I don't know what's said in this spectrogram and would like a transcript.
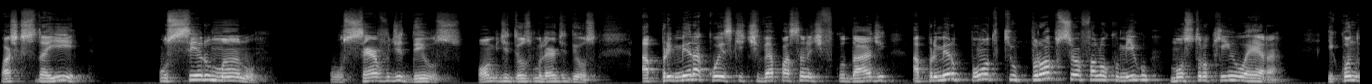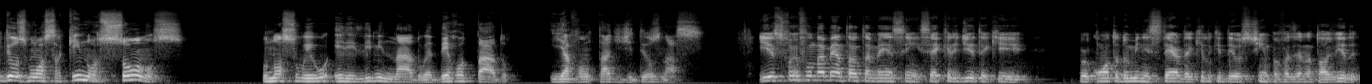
eu acho que isso daí, o ser humano, o servo de Deus, homem de Deus, mulher de Deus, a primeira coisa que estiver passando dificuldade, a primeiro ponto que o próprio Senhor falou comigo, mostrou quem eu era. E quando Deus mostra quem nós somos, o nosso eu é eliminado, é derrotado e a vontade de Deus nasce. E isso foi fundamental também, assim, você acredita que por conta do ministério, daquilo que Deus tinha para fazer na tua vida,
